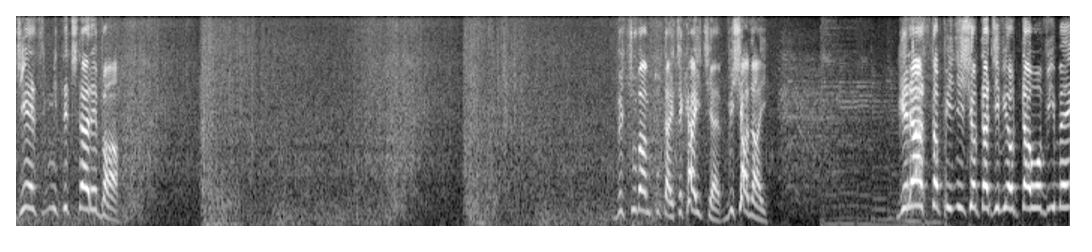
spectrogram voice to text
gdzie jest mityczna ryba. Wyczuwam tutaj, czekajcie, wysiadaj. Gra 159 łowimy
